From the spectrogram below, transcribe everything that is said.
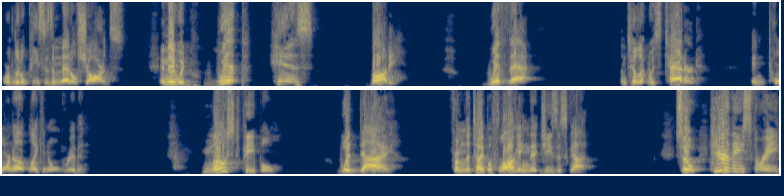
or little pieces of metal shards. And they would whip his body with that until it was tattered and torn up like an old ribbon. Most people would die from the type of flogging that Jesus got. So here are these three.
